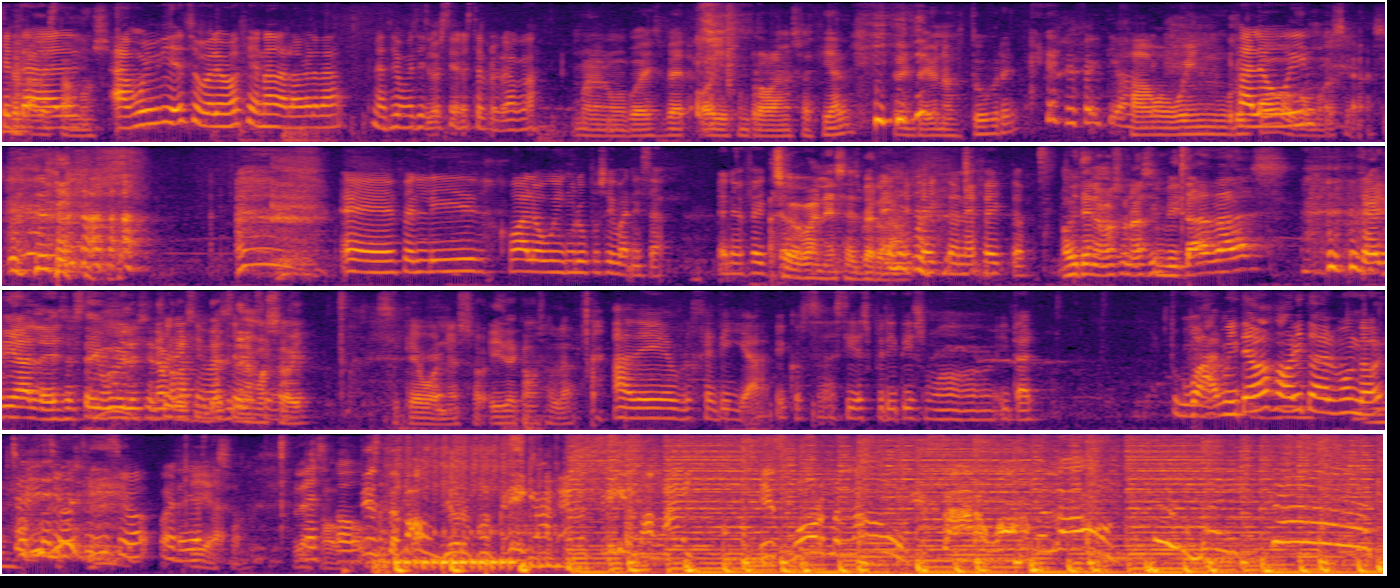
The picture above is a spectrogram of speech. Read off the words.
¿Qué, ¿Qué tal? estamos? Ah, muy bien, súper emocionada, la verdad. Me hace mucha ilusión este programa. Bueno, como podéis ver, hoy es un programa especial, 31 de octubre, Efectivamente. Halloween, grupo, Halloween. como seas. Eh, feliz Halloween, grupo, soy Vanessa. En efecto. Soy Vanessa, es En verdad. efecto, en efecto. Hoy tenemos unas invitadas geniales, estoy muy ilusionada por las invitadas que tenemos hoy. Así que bueno, eso. ¿Y de qué vamos a hablar? Ah, de brujería y cosas así, espiritismo y tal. Buah, mi tema favorito del mundo. Chulísimo, chulísimo. Bueno, ya Y está. eso. Let's go. go. It's the most beautiful thing I've ever seen in my life. It's watermelon inside a watermelon. Oh my God!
